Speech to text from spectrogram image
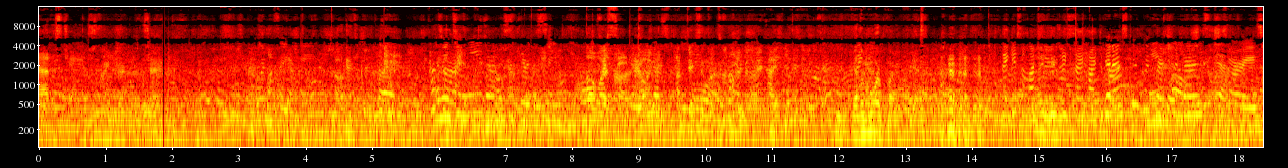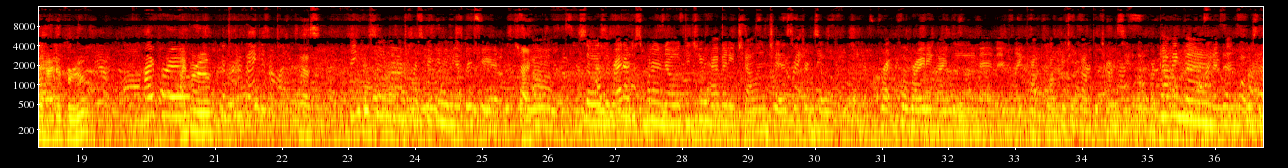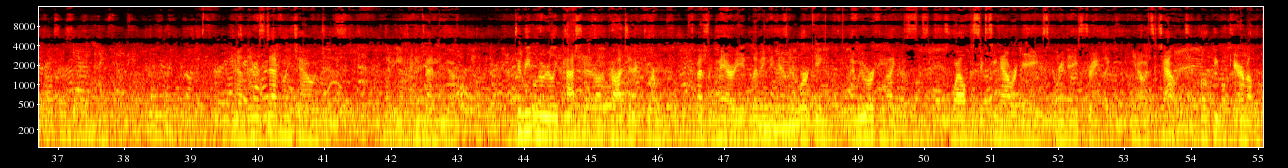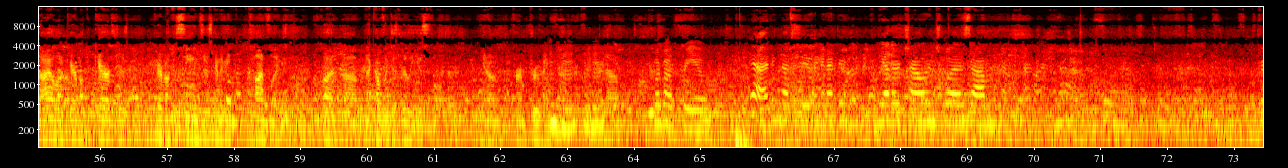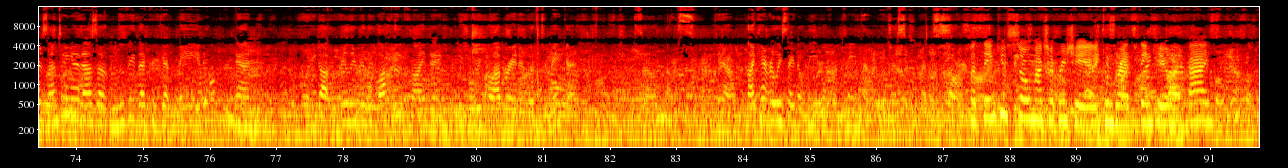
dad has changed right here. Okay. Okay. I mean, to me, they're the, they're the same people. Oh, I see. They're just I'm fixing more. Yeah, the more part. Yes. Thank you so much. Thank Will you. you please say hi to Can I ask you a quick question, guys? Sorry. Say hi to Peru. Hi, Peru. Thank you so much. Yes. Thank you so much for speaking with me. I appreciate it. Hi. Um, so, as a writer, I just want to know did you have any challenges in terms of co-writing Eileen and, and like how, how did you come to terms with overcoming them and then what was the process like? Yeah, there's definitely challenges. I mean, anytime you have two people who are really passionate about a project, who are especially married, living together, working, like we were working like 12 to 16 hour days every day straight. Like, you know, it's a challenge. If both people care about the dialogue, care about the characters, care about the scenes, there's going to be conflict. But um, that conflict is really useful, you know, for improving. Figure it out. What about for you? Yeah, I think that's true. I mean, I think the other challenge was um, presenting it as a movie that could get made, and we got really, really lucky finding people we collaborated with to make it. So that was, you know, I can't really say that we overcame that. We just But thank you so much. Appreciate it. Congrats. Thank you. Bye.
